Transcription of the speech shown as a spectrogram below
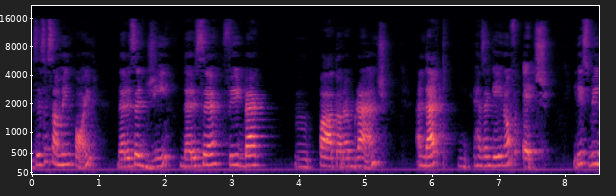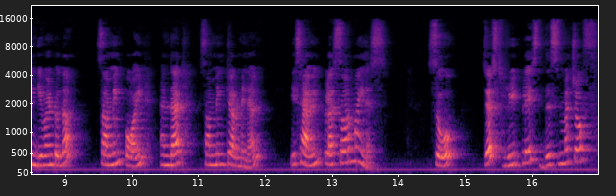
This is a summing point. There is a g, there is a feedback um, path or a branch and that has a gain of h. It is being given to the summing point and that summing terminal is having plus or minus. So, just replace this much of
